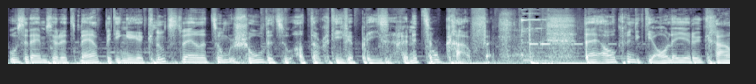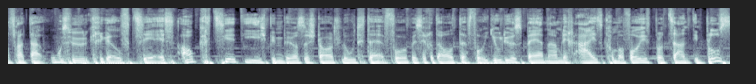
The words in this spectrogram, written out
Außerdem sollen die Mehrbedingungen genutzt werden, um Schulden zu attraktiven Preisen zurückkaufen der angekündigte Anleihenrückkauf hat auch Auswirkungen auf die CS-Aktie. Die ist beim Börsenstart laut den vorbesicherten Daten von Julius Bär nämlich 1,5 Prozent im Plus.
